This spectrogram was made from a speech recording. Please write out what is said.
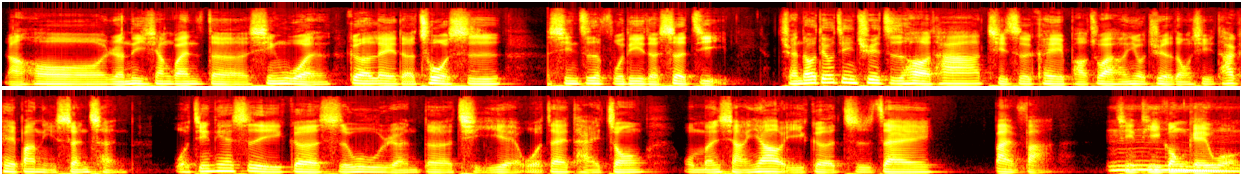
然后人力相关的新闻、各类的措施、薪资福利的设计。全都丢进去之后，它其实可以跑出来很有趣的东西。它可以帮你生成。我今天是一个十五人的企业，我在台中，我们想要一个植栽办法，请提供给我，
